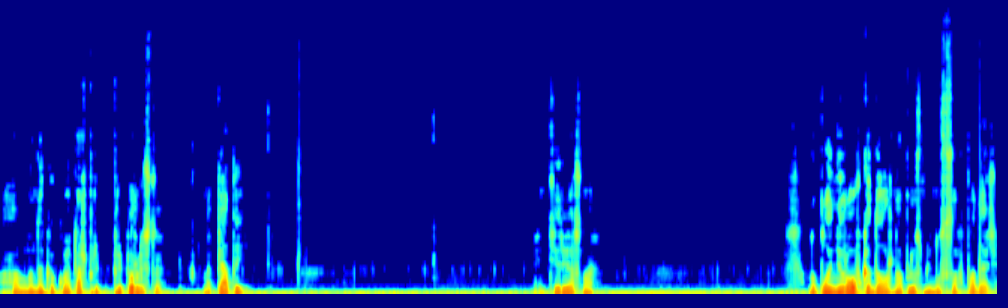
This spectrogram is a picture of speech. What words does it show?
А мы на какой этаж при приперлись-то? На пятый? Интересно. Но планировка должна плюс-минус совпадать.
